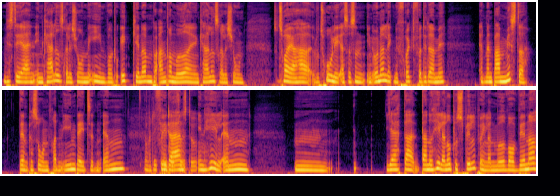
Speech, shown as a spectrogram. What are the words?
hvis det er en, en kærlighedsrelation med en, hvor du ikke kender dem på andre måder end en kærlighedsrelation, så tror jeg, jeg har et utroligt, altså sådan en underliggende frygt for det der med, at man bare mister den person fra den ene dag til den anden. Oh, det kan fordi jeg der er en, en helt anden... Mm, ja, der, der er noget helt andet på spil på en eller anden måde, hvor venner,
